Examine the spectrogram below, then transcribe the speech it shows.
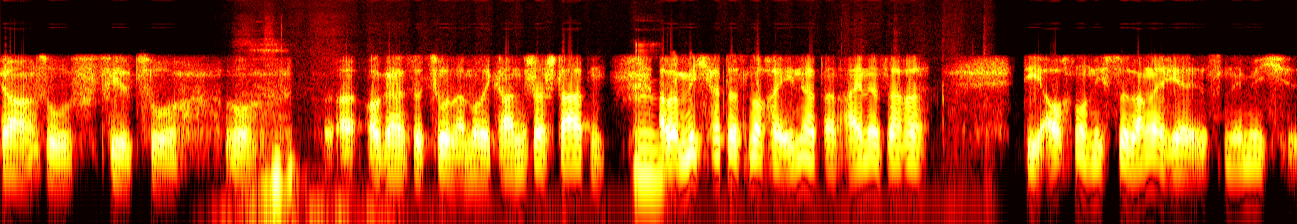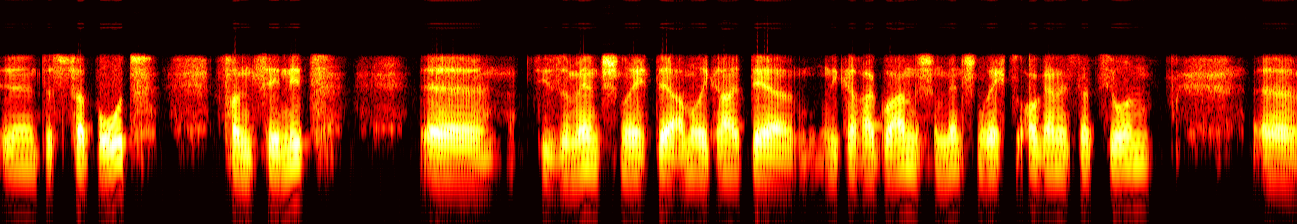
Ja, so viel zur oh, Organisation amerikanischer Staaten. Mhm. Aber mich hat das noch erinnert an eine Sache, die auch noch nicht so lange her ist, nämlich äh, das Verbot von Zenit, äh, diese Menschenrechte der Amerika der nicaraguanischen Menschenrechtsorganisation äh,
